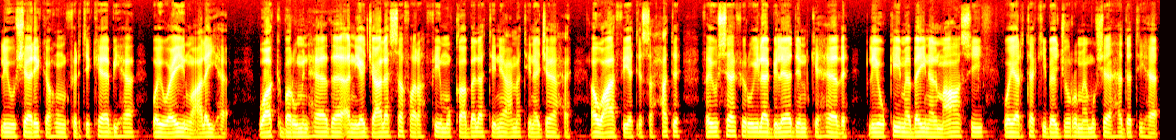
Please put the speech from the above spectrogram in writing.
ليشاركهم في ارتكابها ويعين عليها. وأكبر من هذا أن يجعل سفره في مقابلة نعمة نجاحه أو عافية صحته فيسافر إلى بلاد كهذه ليقيم بين المعاصي ويرتكب جرم مشاهدتها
